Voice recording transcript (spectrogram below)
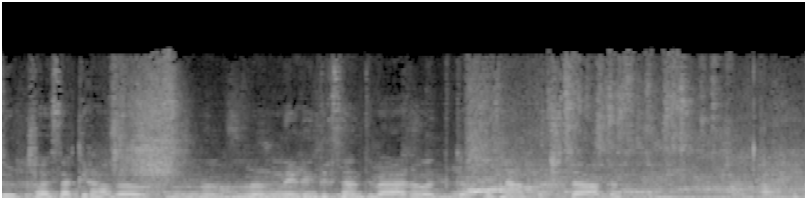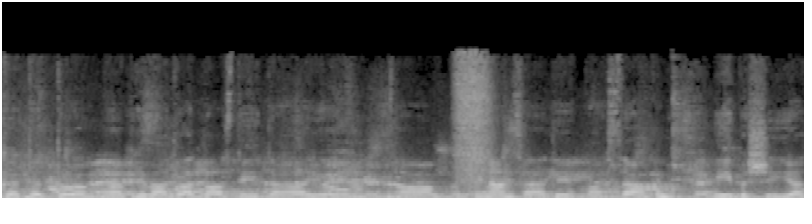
tur šai sakarā vēl man ir interesanti vērot, ka iznāk taču tā, ka ka tad to privātu atbalstītāju finansētie pasākumi, īpaši, ja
